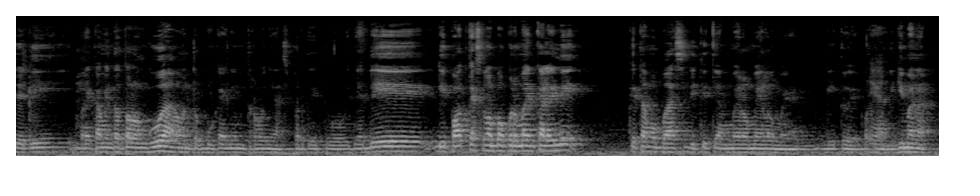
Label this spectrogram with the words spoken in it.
jadi mereka minta tolong gua untuk bukain intronya seperti itu. Jadi di podcast kelompok bermain kali ini kita mau bahas sedikit yang melo-melo men, gitu ya. kurang Ya. Gimana?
